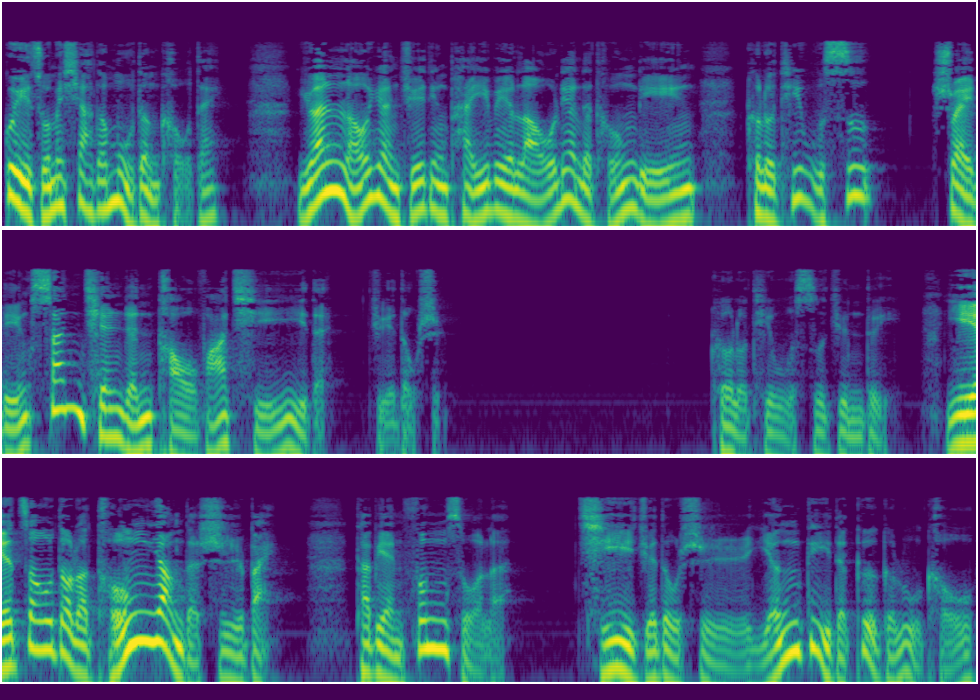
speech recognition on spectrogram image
贵族们吓得目瞪口呆。元老院决定派一位老练的统领克洛提乌斯率领三千人讨伐起义的决斗士。克洛提乌斯军队也遭到了同样的失败，他便封锁了起义决斗士营地的各个路口，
